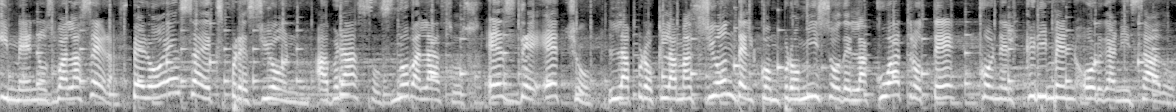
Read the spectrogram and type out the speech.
y menos balaceras. Pero esa expresión abrazos, no balazos, es de hecho la proclamación del compromiso de la 4T con el crimen organizado.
